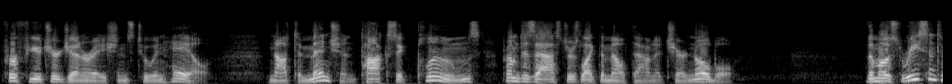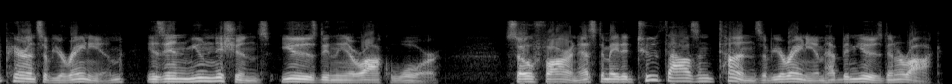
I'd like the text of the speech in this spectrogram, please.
for future generations to inhale, not to mention toxic plumes from disasters like the meltdown at Chernobyl. The most recent appearance of uranium is in munitions used in the Iraq War. So far an estimated 2,000 tons of uranium have been used in Iraq,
